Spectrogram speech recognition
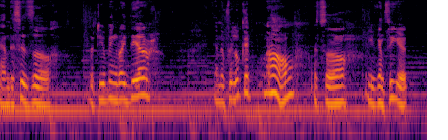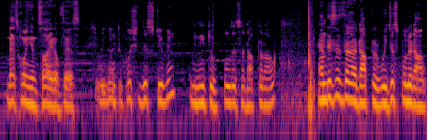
and this is uh, the tubing right there. And if we look at now it's uh, you can see it that's going inside of this. We're going to push this tubing. We need to pull this adapter out. And this is the adapter. We just pull it out.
